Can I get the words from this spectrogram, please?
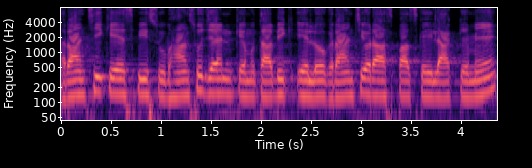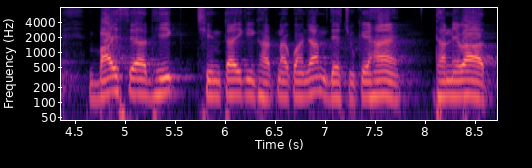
रांची के एसपी शुभांशु जैन के मुताबिक ये लोग रांची और आसपास के इलाके में 22 से अधिक छिनताई की घटना को अंजाम दे चुके हैं। धन्यवाद।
